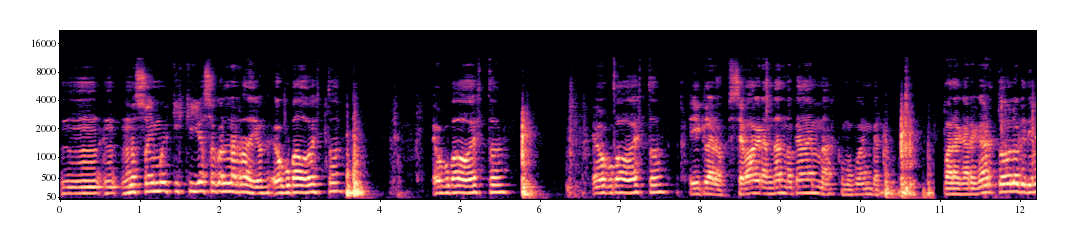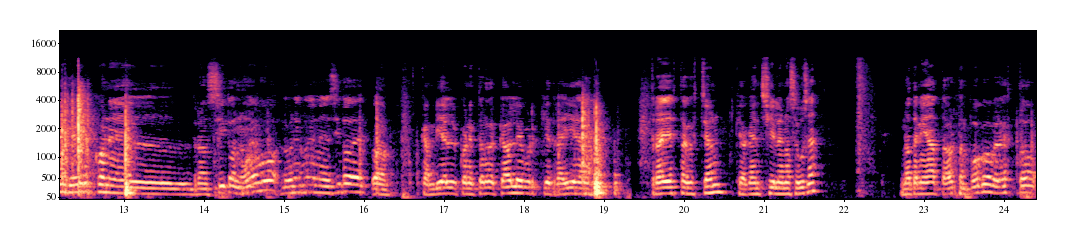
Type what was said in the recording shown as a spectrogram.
Mm, no soy muy quisquilloso con la radio. He ocupado esto, he ocupado esto, he ocupado esto. Y claro, se va agrandando cada vez más, como pueden ver. Para cargar todo lo que tiene que ver con el droncito nuevo, lo único que necesito es... Bueno, cambié el conector del cable porque traía, traía esta cuestión que acá en Chile no se usa. No tenía adaptador tampoco, pero esto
